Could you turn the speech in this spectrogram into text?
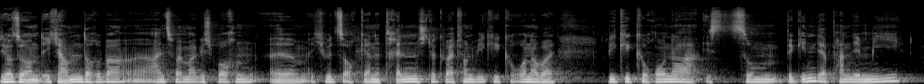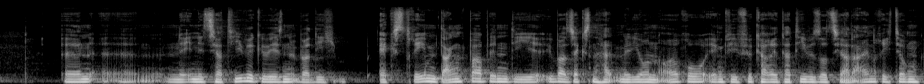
Joso und ich haben darüber äh, ein, zwei Mal gesprochen. Ähm, ich würde es auch gerne trennen, ein Stück weit von Wiki Corona, weil Wiki Corona ist zum Beginn der Pandemie äh, äh eine Initiative gewesen, über die ich extrem dankbar bin, die über 6,5 Millionen Euro irgendwie für karitative soziale Einrichtungen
